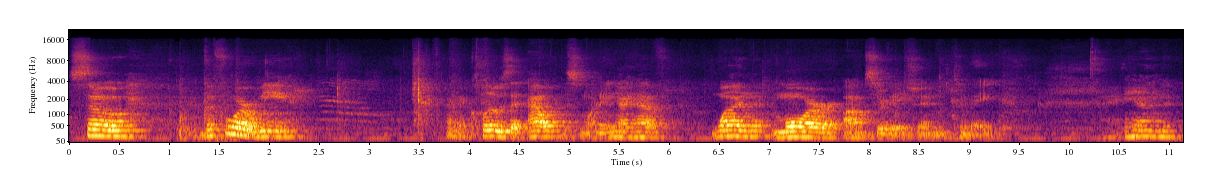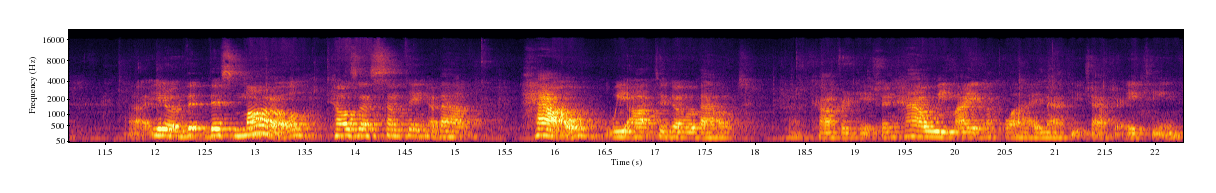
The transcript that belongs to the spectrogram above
So, before we kind of close it out this morning, I have one more observation to make. And, uh, you know, th- this model tells us something about how we ought to go about uh, confrontation, how we might apply Matthew chapter 18.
